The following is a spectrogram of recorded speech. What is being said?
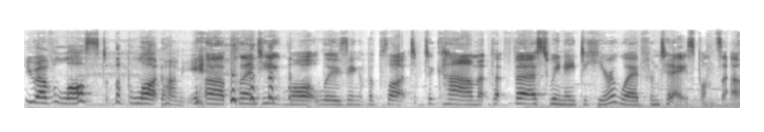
you have lost the plot, honey. Uh, plenty more losing the plot to come. But first, we need to hear a word from today's sponsor.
